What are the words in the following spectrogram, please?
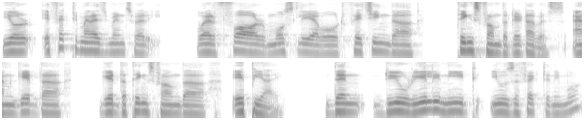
your effect managements were were for mostly about fetching the things from the database and get the get the things from the API then do you really need use effect anymore?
